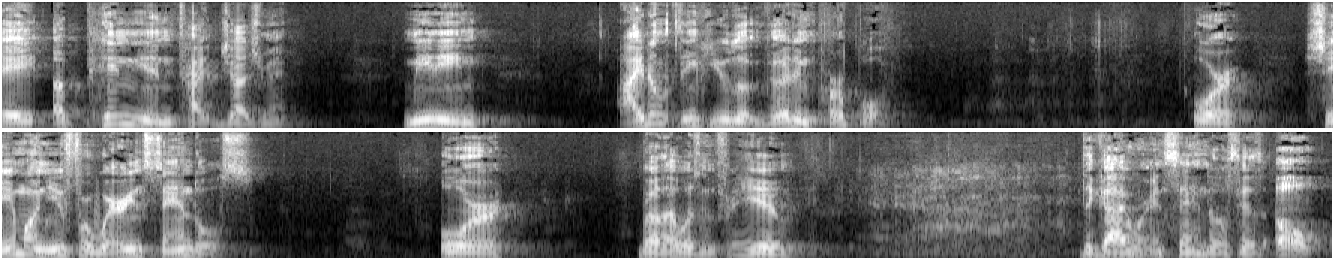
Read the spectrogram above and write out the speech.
a opinion type judgment, meaning I don't think you look good in purple. Or, shame on you for wearing sandals. Or, bro, that wasn't for you. The guy wearing sandals says, oh,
